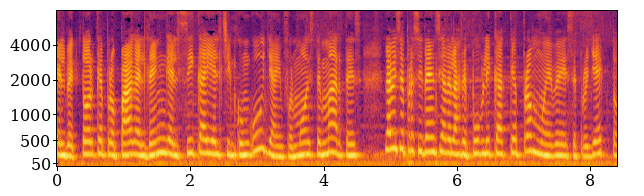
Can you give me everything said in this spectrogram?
el vector que propaga el dengue, el zika y el chikungunya, informó este martes la vicepresidencia de la República que promueve ese proyecto.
